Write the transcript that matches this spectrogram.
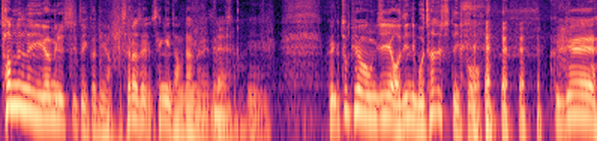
처음 듣는 이름일 수도 있거든요. 새로 세- 생긴 정당들에 대해서. 예. 그러니까 투표용지 어딘지 못 찾을 수도 있고 그게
